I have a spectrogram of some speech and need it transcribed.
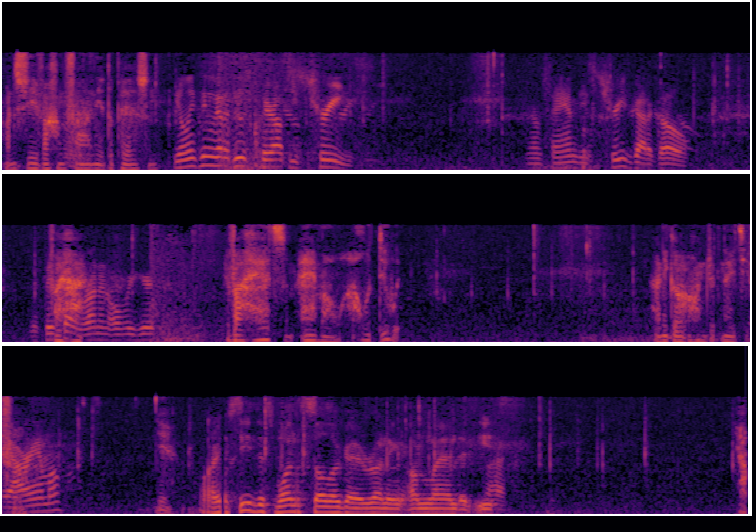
I want to see if I can find the other person. The only thing we gotta do is clear out these trees. You know what I'm saying? These trees gotta go. If they If start had- running over here, If I had some ammo, I would do it. I he got 184. AR ammo. Oh, I see this one solo guy running on land at east. Alright. Yo,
